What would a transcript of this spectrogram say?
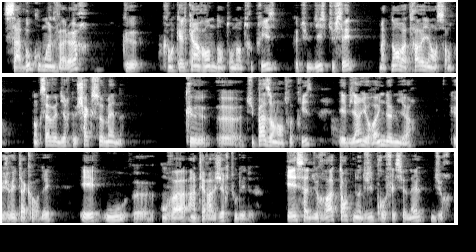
ça a beaucoup moins de valeur que quand quelqu'un rentre dans ton entreprise, que tu lui dises, tu sais, maintenant on va travailler ensemble. Donc ça veut dire que chaque semaine que euh, tu passes dans l'entreprise, eh bien il y aura une demi-heure que je vais t'accorder et où euh, on va interagir tous les deux. Et ça durera tant que notre vie professionnelle dure.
